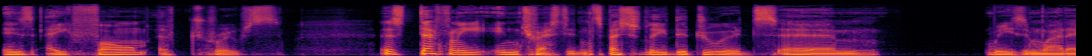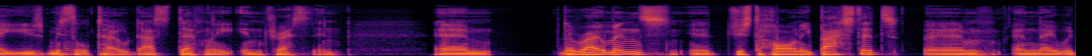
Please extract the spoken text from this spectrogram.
is a form of truce. It's definitely interesting, especially the Druids. Um, reason why they use mistletoe. That's definitely interesting. Um, the Romans, uh, just horny bastards, um, and they were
